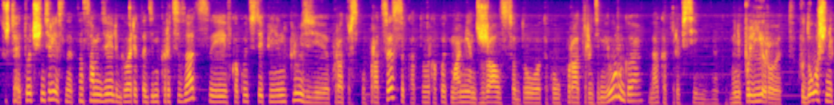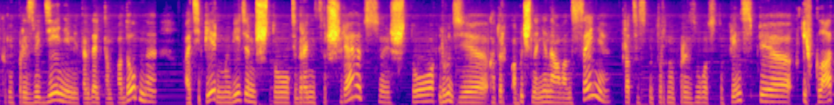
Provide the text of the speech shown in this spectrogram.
Слушайте, это очень интересно. Это на самом деле говорит о демократизации и в какой-то степени инклюзии кураторского процесса, который в какой-то момент сжался до такого куратора-демиурга, да, который всеми манипулирует художниками, произведениями и так далее и тому подобное. А теперь мы видим, что эти границы расширяются, и что люди, которые обычно не на авансцене процесс культурного производства, в принципе, их вклад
